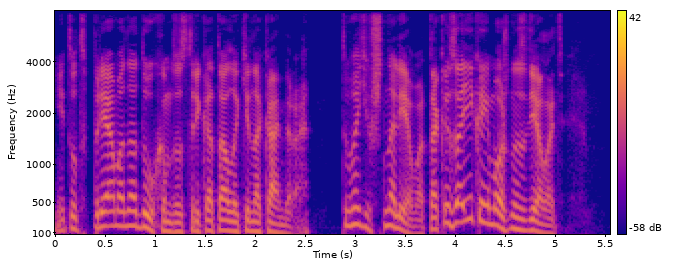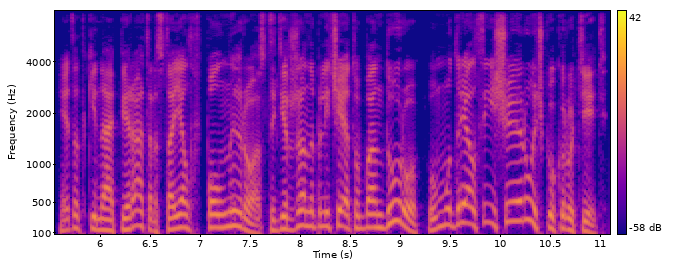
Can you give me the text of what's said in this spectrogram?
И тут прямо над ухом застрекотала кинокамера. Твою ж налево, так и заикой можно сделать. Этот кинооператор стоял в полный рост и, держа на плече эту бандуру, умудрялся еще и ручку крутить.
